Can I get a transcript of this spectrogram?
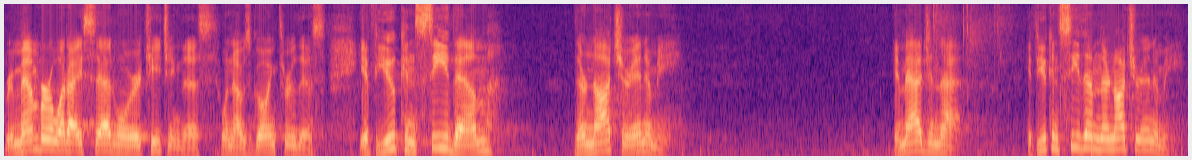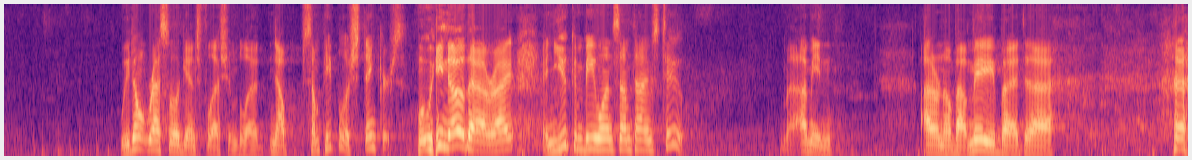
Remember what I said when we were teaching this, when I was going through this. If you can see them, they're not your enemy. Imagine that. If you can see them, they're not your enemy. We don't wrestle against flesh and blood. Now, some people are stinkers. We know that, right? And you can be one sometimes too. I mean, I don't know about me, but uh,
